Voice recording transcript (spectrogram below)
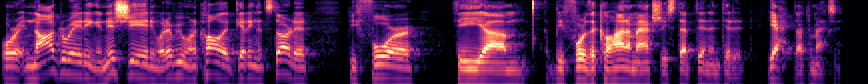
or inaugurating, initiating, whatever you want to call it, getting it started before the um, before the Kohanim actually stepped in and did it. Yeah, Dr. Maxey.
